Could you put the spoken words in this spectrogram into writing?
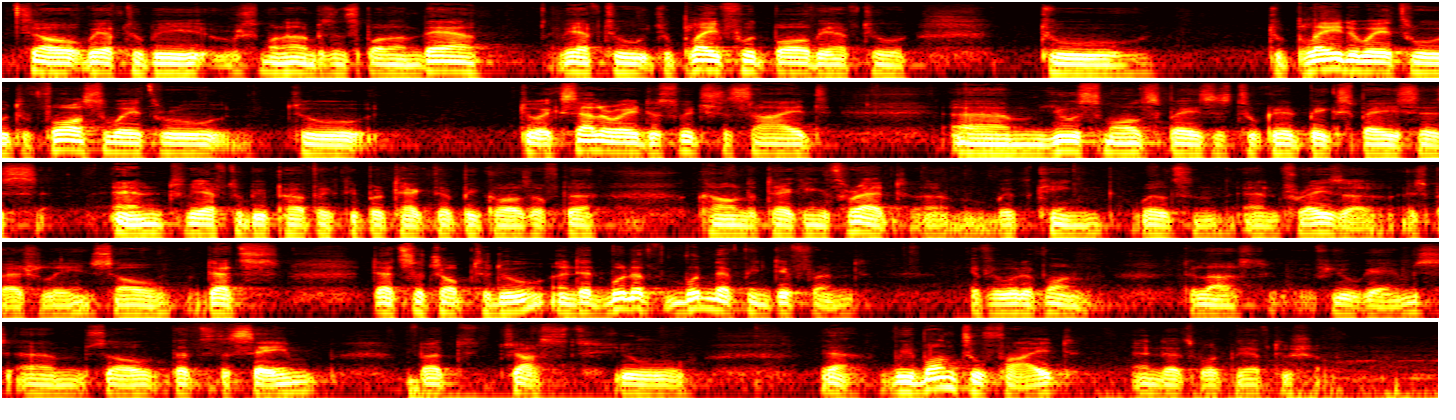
So we have to be 100% spot on there. We have to, to play football. We have to to to play the way through, to force the way through, to to accelerate, to switch the side, um, use small spaces to create big spaces, and we have to be perfectly protected because of the counter-attacking threat um, with King, Wilson, and Fraser especially. So that's that's the job to do, and that would have wouldn't have been different if we would have won the last few games. Um, so that's the same, but just you, yeah, we want to fight, and that's what we have to show.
